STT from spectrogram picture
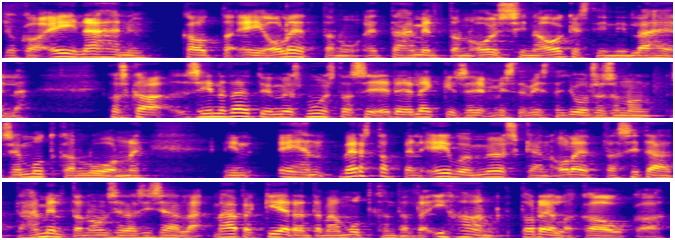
joka ei nähnyt kautta ei olettanut, että Hamilton olisi siinä oikeasti niin lähellä. Koska siinä täytyy myös muistaa se edelleenkin se, mistä, mistä Juuso sanoi, se mutkan luonne, niin eihän Verstappen ei voi myöskään olettaa sitä, että Hamilton on siellä sisällä, mäpä kierrän tämän mutkan tältä ihan todella kaukaa,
